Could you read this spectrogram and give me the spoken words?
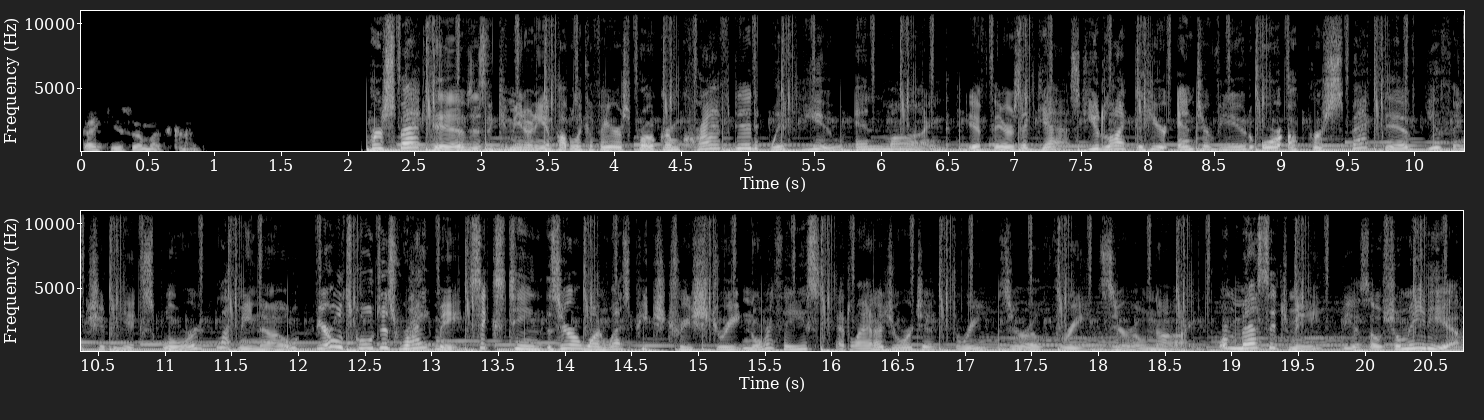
Thank you so much, Con. Perspectives is a community and public affairs program crafted with you in mind. If there's a guest you'd like to hear interviewed or a perspective you think should be explored, let me know. If you're old school, just write me. 1601 West Peachtree Street, Northeast, Atlanta, Georgia 30309. Or message me via social media.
